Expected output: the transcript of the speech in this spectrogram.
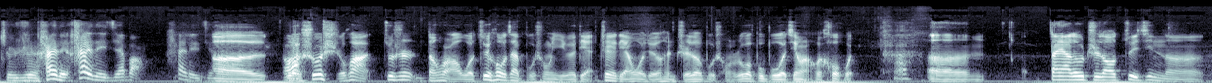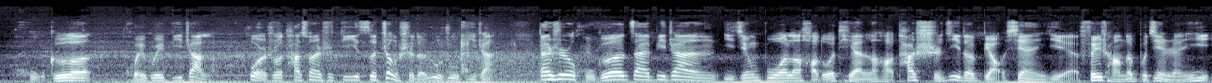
就是还得还得解绑，还得解绑。呃，我说实话，就是等会儿啊，我最后再补充一个点，这个点我觉得很值得补充，如果不补，我今晚会后悔。好，嗯，大家都知道，最近呢，虎哥回归 B 站了，或者说他算是第一次正式的入驻 B 站。但是虎哥在 B 站已经播了好多天了哈，他实际的表现也非常的不尽人意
